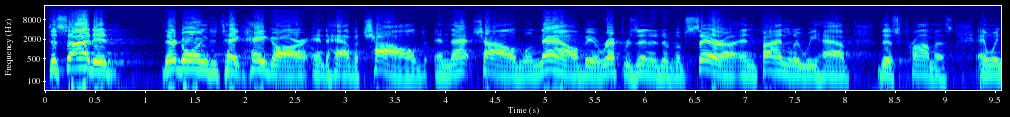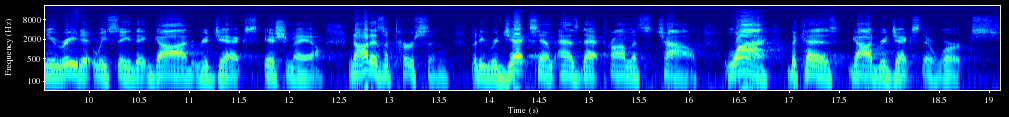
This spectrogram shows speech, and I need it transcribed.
decided they're going to take Hagar and to have a child, and that child will now be a representative of Sarah. And finally, we have this promise. And when you read it, we see that God rejects Ishmael, not as a person, but he rejects him as that promised child. Why? Because God rejects their works.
